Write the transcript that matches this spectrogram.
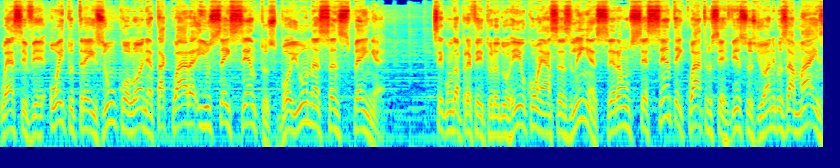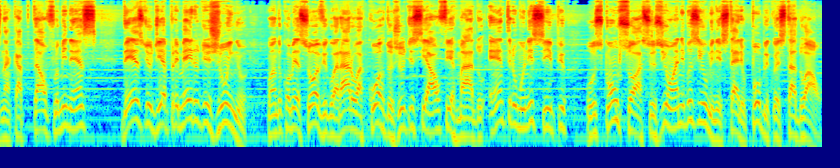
o SV 831 Colônia Taquara e o 600 Boiúna Sanspenha. Segundo a Prefeitura do Rio, com essas linhas serão 64 serviços de ônibus a mais na capital fluminense desde o dia 1 de junho, quando começou a vigorar o acordo judicial firmado entre o município, os consórcios de ônibus e o Ministério Público Estadual.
